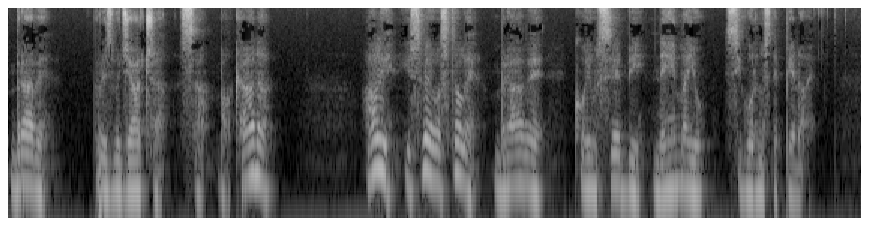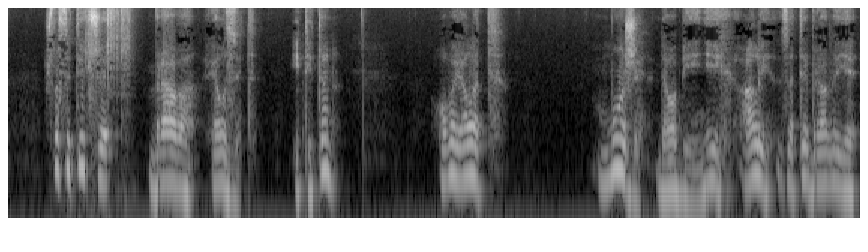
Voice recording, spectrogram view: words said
brave proizvođača sa Balkana, ali i sve ostale brave koje u sebi nemaju sigurnosne pinove. Što se tiče brava Elzet i Titan, ovaj alat može da obije njih, ali za te brave je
